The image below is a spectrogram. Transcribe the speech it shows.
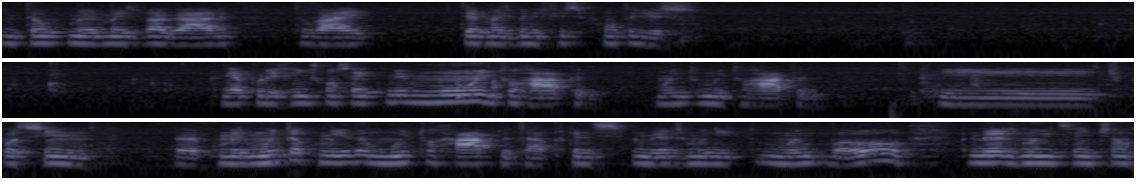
então comer mais devagar tu vai ter mais benefício por conta disso. E é por isso a gente consegue comer muito rápido, muito, muito rápido. E, tipo assim, uh, comer muita comida muito rápido, tá? Porque nesses primeiros, minutos, oh, primeiros minutos a gente não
